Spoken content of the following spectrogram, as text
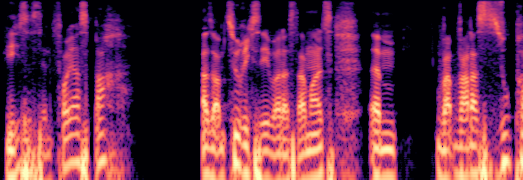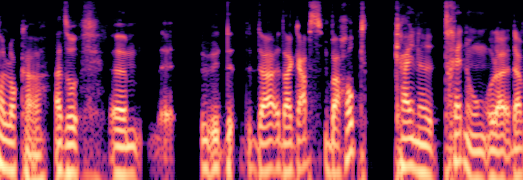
wie hieß es denn, Feuersbach? Also am Zürichsee war das damals, ähm, war, war das super locker. Also ähm, äh, da, da gab es überhaupt keine Trennung oder da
